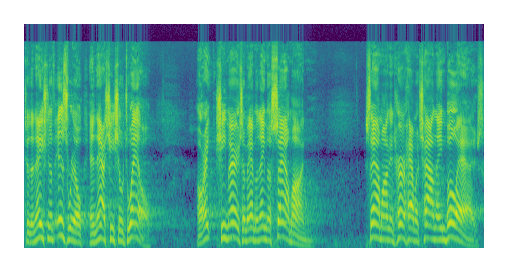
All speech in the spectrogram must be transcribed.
to the nation of Israel, and now she shall dwell. All right? She marries a man by the name of Salmon. Salmon and her have a child named Boaz.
